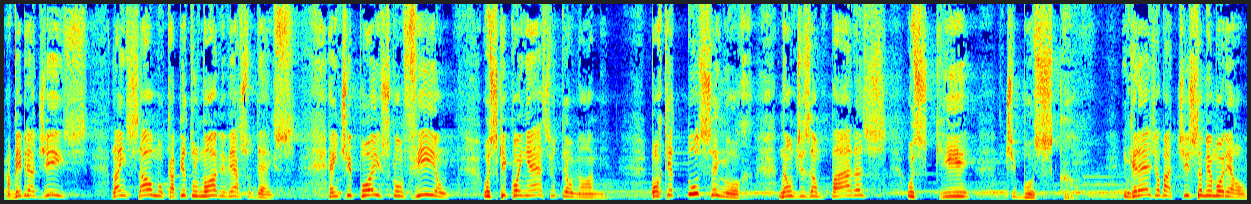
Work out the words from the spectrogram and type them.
A Bíblia diz, lá em Salmo capítulo 9, verso 10: Em ti, pois, confiam os que conhecem o teu nome, porque tu, Senhor, não desamparas os que te buscam. Igreja Batista Memorial,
